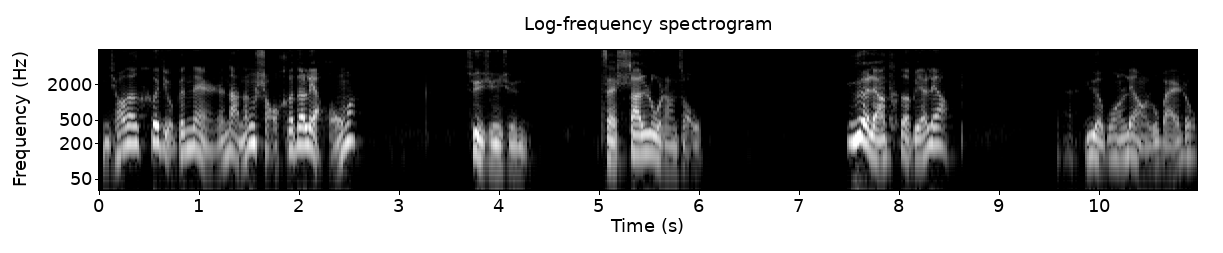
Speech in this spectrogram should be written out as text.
你瞧他喝酒跟那人，那能少喝得了吗？醉醺醺的，在山路上走。月亮特别亮，月光亮如白昼。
